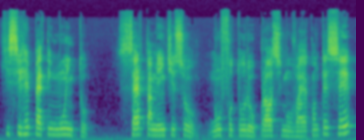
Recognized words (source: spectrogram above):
que se repetem muito, certamente isso num futuro próximo vai acontecer.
